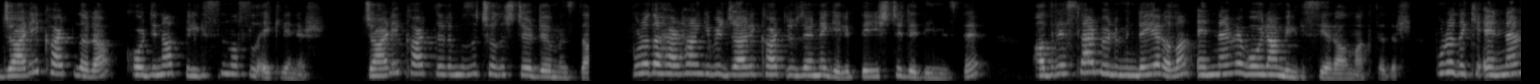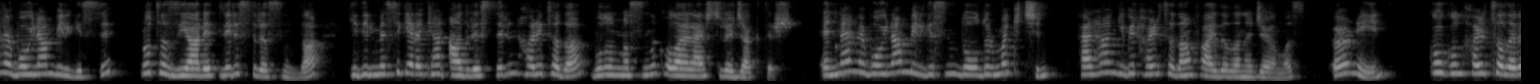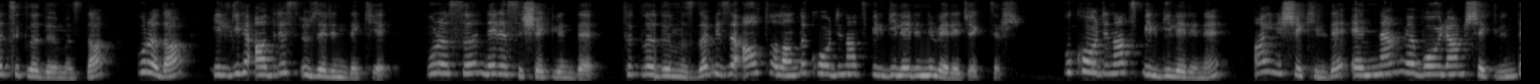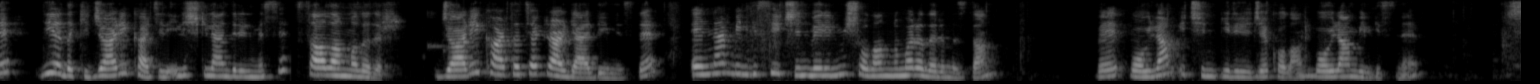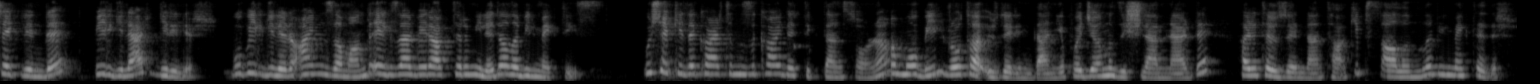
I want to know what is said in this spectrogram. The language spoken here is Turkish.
Cari kartlara koordinat bilgisi nasıl eklenir? Cari kartlarımızı çalıştırdığımızda burada herhangi bir cari kart üzerine gelip değiştir dediğimizde adresler bölümünde yer alan enlem ve boylam bilgisi yer almaktadır. Buradaki enlem ve boylam bilgisi rota ziyaretleri sırasında gidilmesi gereken adreslerin haritada bulunmasını kolaylaştıracaktır. Enlem ve boylam bilgisini doldurmak için herhangi bir haritadan faydalanacağımız, örneğin Google haritalara tıkladığımızda burada ilgili adres üzerindeki burası neresi şeklinde tıkladığımızda bize alt alanda koordinat bilgilerini verecektir. Bu koordinat bilgilerini aynı şekilde enlem ve boylam şeklinde DIA'daki cari kart ile ilişkilendirilmesi sağlanmalıdır. Cari karta tekrar geldiğimizde enlem bilgisi için verilmiş olan numaralarımızdan ve boylam için girilecek olan boylam bilgisine şeklinde bilgiler girilir. Bu bilgileri aynı zamanda Excel veri aktarımı ile de alabilmekteyiz. Bu şekilde kartımızı kaydettikten sonra mobil rota üzerinden yapacağımız işlemlerde harita üzerinden takip sağlanılabilmektedir.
